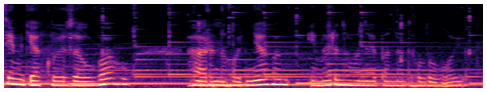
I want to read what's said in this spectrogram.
Всім дякую за увагу, гарного дня вам і мирного неба над головою.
